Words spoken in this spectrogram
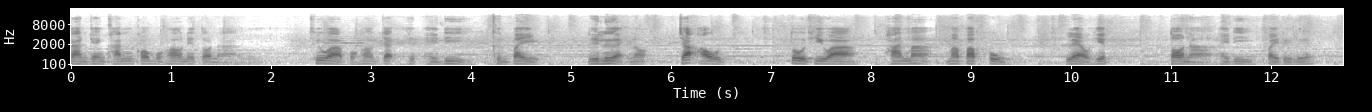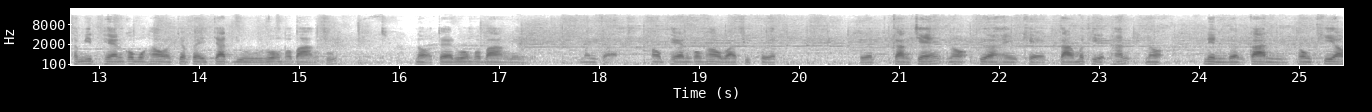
การแข่งขันของพวกเฮาในตอนหน้านี่ถือว่าพวกเฮาจะเฮ็ดให้ดีขึ้นไปเรื่อยๆเนาะจะเอาตัวที่ว่าผ่านมามาปรับปรุงแล้วเฮ็ดต่อหน้าให้ดีไปเรื่อยๆทำอิดแผนของพวกเราจะไปจัดอยู่รวงพระบางทุกเนาะแต่รวงพระบางนี่มันก็เฮาแผนของเฮาว่าสิเปิด เปิดกลางแจ้งเนาะเพื่อให้แขกต่างประเทศหันเนาะเน้นเรื่องการท่องเที่ยว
